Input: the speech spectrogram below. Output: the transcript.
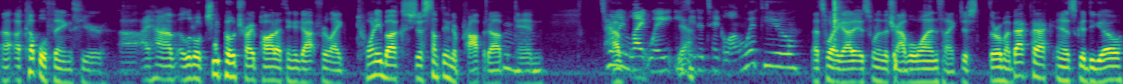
uh, a couple things here. Uh, I have a little cheapo tripod I think I got for like 20 bucks, just something to prop it up mm -hmm. and it's really have, lightweight, easy yeah. to take along with you. That's why I got it. It's one of the travel ones. And I just throw my backpack and it's good to go.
